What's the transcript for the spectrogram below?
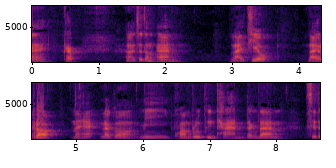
ง่ายครับอาจจะต้องอ่านหลายเที่ยวหลายรอบ นะฮะแล้วก็มีความรู้พื้นฐานทางด้านเศรษฐ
